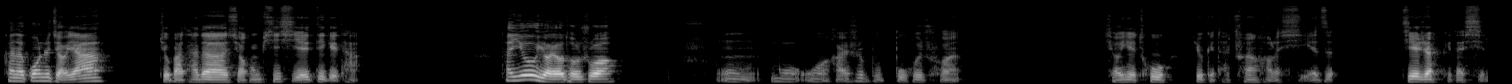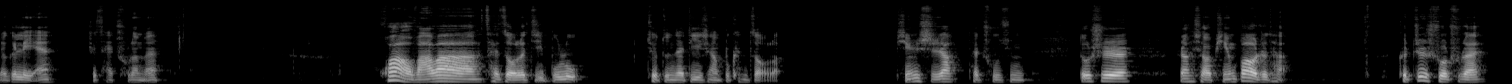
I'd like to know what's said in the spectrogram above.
看他光着脚丫，就把他的小红皮鞋递给他。他又摇摇头说：“嗯，我我还是不不会穿。”小野兔又给他穿好了鞋子，接着给他洗了个脸，这才出了门。花袄娃娃才走了几步路，就蹲在地上不肯走了。平时啊，他出去都是让小平抱着他，可这说出来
